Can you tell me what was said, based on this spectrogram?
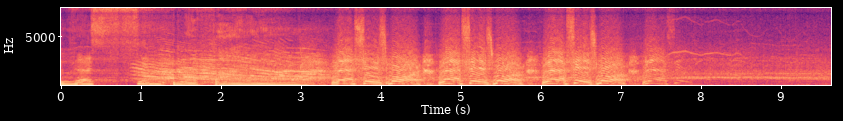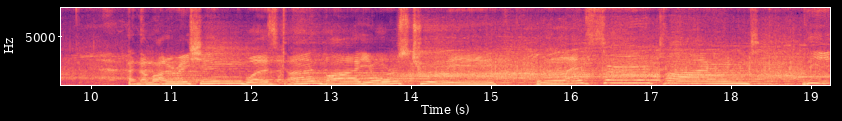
the Simplifier. Less is more. Less is more. Less is more. Less is And the moderation was done by yours truly, Lancer Kind, the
